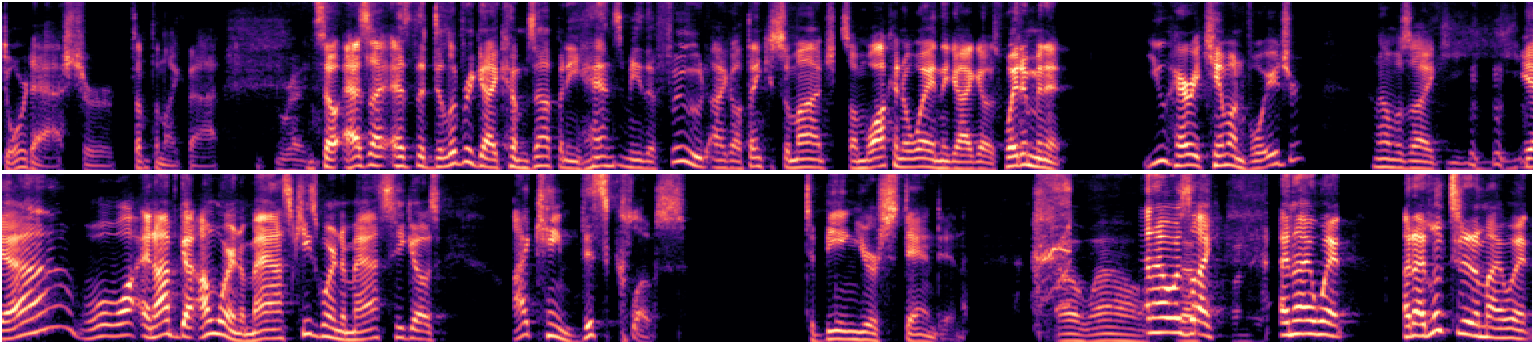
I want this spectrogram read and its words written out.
DoorDash or something like that. Right. And so as I as the delivery guy comes up and he hands me the food, I go, "Thank you so much." So I'm walking away, and the guy goes, "Wait a minute, you Harry Kim on Voyager?" And I was like, "Yeah." Well, why? and I've got I'm wearing a mask. He's wearing a mask. He goes, "I came this close to being your stand-in," Oh wow. And I was That's like- funny. and I went, and I looked at him. I went,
